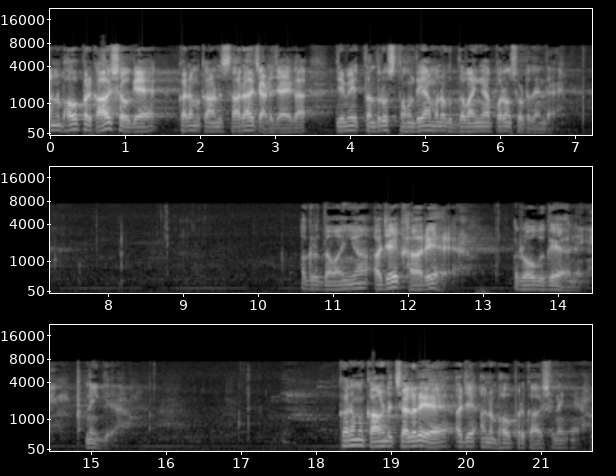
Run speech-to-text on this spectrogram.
ਅਨੁਭਵ ਪ੍ਰਕਾਸ਼ ਹੋ ਗਿਆ, ਕਰਮ ਕਾਂਡ ਸਾਰਾ ਝੜ ਜਾਏਗਾ, ਜਿਵੇਂ ਤੰਦਰੁਸਤ ਹੁੰਦਿਆਂ ਮਨੁੱਖ ਦਵਾਈਆਂ ਪਰੋਂ ਸੁੱਟ ਦਿੰਦਾ ਹੈ। ਅਗਰ ਦਵਾਈਆਂ ਅਜੇ ਖਾ ਰਿਹਾ ਹੈ, ਰੋਗ ਗਿਆ ਨਹੀਂ ਨਹੀਂ ਗਿਆ। ਕਰਮ ਕਾਂਡ ਚੱਲ ਰਿਹਾ ਹੈ, ਅਜੇ ਅਨੁਭਵ ਪ੍ਰਕਾਸ਼ ਨਹੀਂ ਹੈ।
